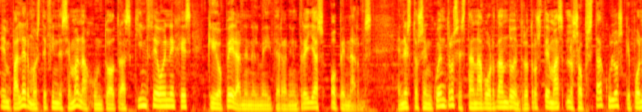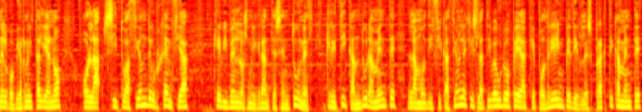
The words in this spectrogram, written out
en Palermo este fin de semana junto a otras 15 ONGs que operan en el Mediterráneo entre ellas Open Arms. En estos encuentros están abordando, entre otros temas, los obstáculos que pone el gobierno italiano o la situación de urgencia que viven los migrantes en Túnez. Critican duramente la modificación legislativa europea que podría impedirles prácticamente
